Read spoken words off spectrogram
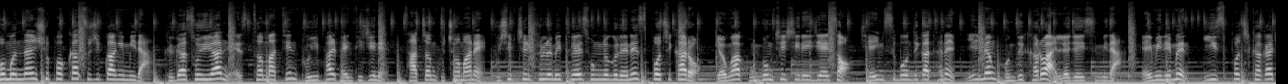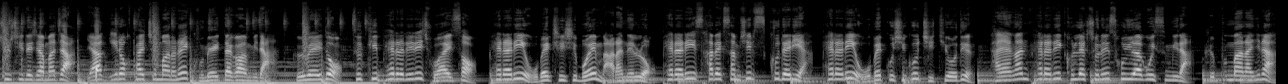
소문난 슈퍼카 수집광입니다. 그가 소유한 에스터 마틴 V8 벤티지는 4.9초 만에 97km의 속력을 내는 스포츠카로 영화 007 시리즈에서 제임스 본드가 타는 일명 본드카로 알려져 있습니다. 에미넴은 이 스포츠카가 출시되자마자 약 1억 8천만 원에 구매했다고 합니다. 그 외에도 특히 페라리를 좋아해서 페라리 575의 마라넬로, 페라리 430 스쿠데리아, 페라리 599 GTO 등 다양한 페라리 컬렉션을 소유하고 있습니다. 그뿐만 아니라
